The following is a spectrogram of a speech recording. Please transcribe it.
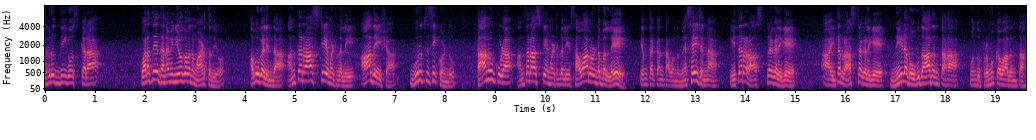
ಅಭಿವೃದ್ಧಿಗೋಸ್ಕರ ಕೊರತೆ ಧನ ವಿನಿಯೋಗವನ್ನು ಮಾಡ್ತದೆಯೋ, ಅವುಗಳಿಂದ ಅಂತಾರಾಷ್ಟ್ರೀಯ ಮಟ್ಟದಲ್ಲಿ ಆ ದೇಶ ಗುರುತಿಸಿಕೊಂಡು ತಾನೂ ಕೂಡ ಅಂತಾರಾಷ್ಟ್ರೀಯ ಮಟ್ಟದಲ್ಲಿ ಸವಾಲೊಡ್ಡಬಲ್ಲೇ ಎಂತಕ್ಕಂಥ ಒಂದು ಮೆಸೇಜನ್ನು ಇತರ ರಾಷ್ಟ್ರಗಳಿಗೆ ಇತರ ರಾಷ್ಟ್ರಗಳಿಗೆ ನೀಡಬಹುದಾದಂತಹ ಒಂದು ಪ್ರಮುಖವಾದಂತಹ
